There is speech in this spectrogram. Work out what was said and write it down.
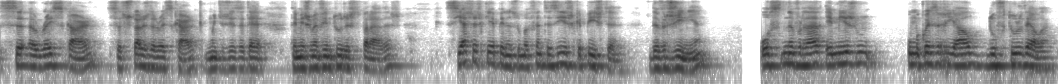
se a race car, se as histórias da race car, que muitas vezes até têm mesmo aventuras separadas, se achas que é apenas uma fantasia escapista da Virgínia, ou se na verdade é mesmo uma coisa real do futuro dela.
